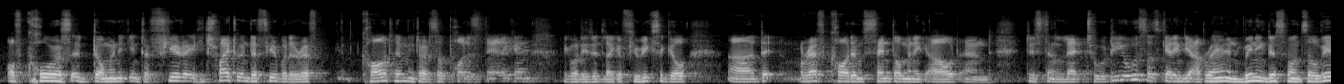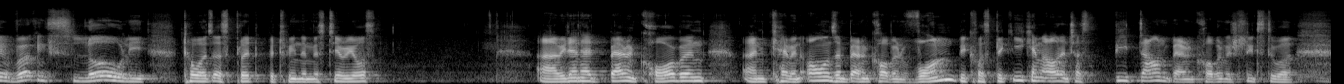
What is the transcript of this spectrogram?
of course uh, Dominic interfered. He tried to interfere, but the ref caught him. He tried to support his dad again, like what he did like a few weeks ago. Uh, the ref caught him, sent Dominic out, and this then led to the Usos getting the upper hand and winning this one. So we're working slowly towards a split between the Mysterios. Uh, we then had Baron Corbin and Kevin Owens, and Baron Corbin won because Big E came out and just beat down Baron Corbin, which leads to a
